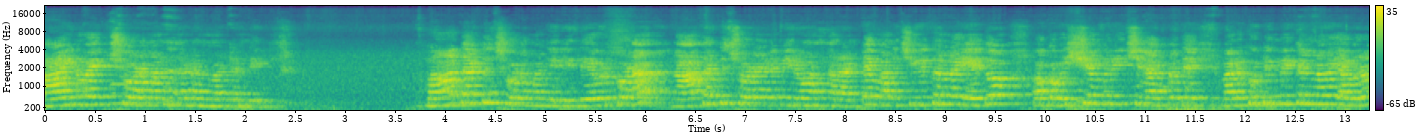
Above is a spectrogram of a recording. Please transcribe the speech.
ఆయన వైపు చూడమంటున్నాడు అనమాట అండి. మా తట్టు చూడమని దేవుడు కూడా నా తట్టు చూడండి మీరు అంటున్నారు అంటే మన జీవితంలో ఏదో ఒక విషయం గురించి లేకపోతే మన కుటుంబీకుల్లో ఎవరో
